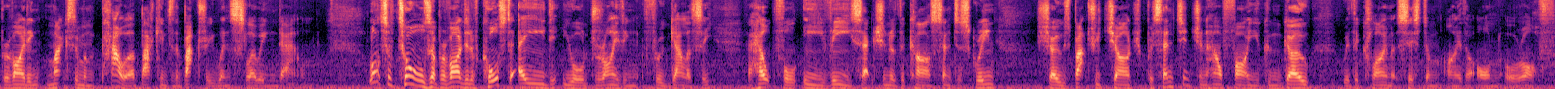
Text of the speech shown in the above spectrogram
providing maximum power back into the battery when slowing down. Lots of tools are provided, of course, to aid your driving frugality. A helpful EV section of the car's centre screen shows battery charge percentage and how far you can go with the climate system either on or off.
